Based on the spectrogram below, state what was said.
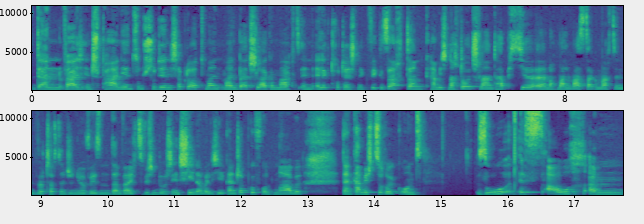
dann war ich in Spanien zum Studieren. Ich habe dort meinen mein Bachelor gemacht in Elektrotechnik, wie gesagt. Dann kam ich nach Deutschland, habe hier äh, nochmal einen Master gemacht in Wirtschaftsingenieurwesen. Dann war ich zwischendurch in China, weil ich hier keinen Job gefunden habe. Dann kam ich zurück und so ist auch ähm,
